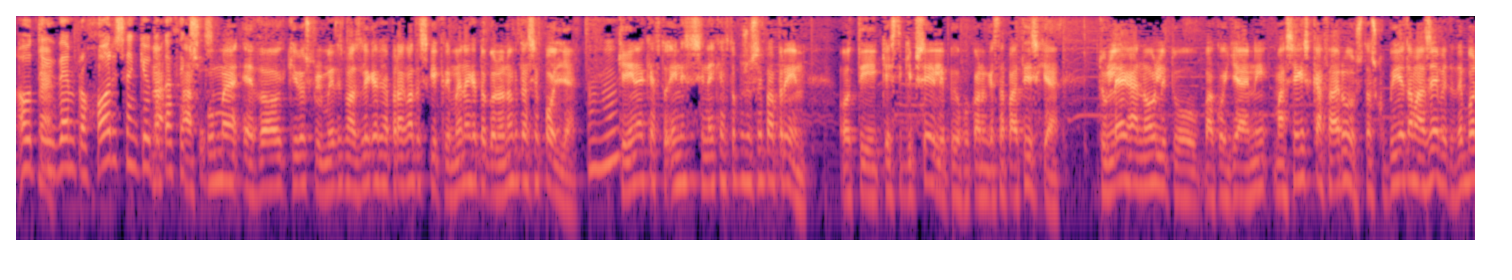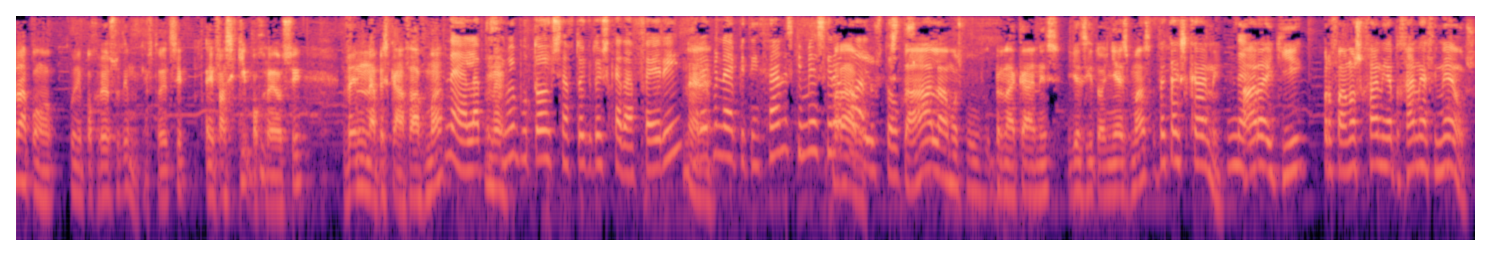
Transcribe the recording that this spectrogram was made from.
ότι Ναι. δεν προχώρησαν και ούτω Να, καθεξής. ας πούμε, εδώ ο κύριος Πλημμύτη μας λέει κάποια πράγματα συγκεκριμένα για τον κολονό και τα σεπόλια. Και είναι, και αυτό, είναι στη συνέχεια αυτό που σας είπα πριν. Ότι και στην Κυψέλη που έχω κάνει και στα Πατήσια, του λέγαν όλοι του Μπακογιάννη, μας έχεις καθαρούς. Τα σκουπίδια τα μαζεύετε. Δεν μπορώ να πω που είναι υποχρέωση του Δήμου και αυτό έτσι. Ε, Η βασική υποχρέωση. Δεν είναι να πεις κανένα θαύμα. Ναι, αλλά από τη στιγμή που το έχεις αυτό και το έχεις καταφέρει, Ναι. πρέπει να επιτυγχάνεις και μια σειρά από Μπράβο. άλλους στόχους. Στα άλλα όμως που πρέπει να κάνεις για τις γειτονιές μας, δεν τα έχεις κάνει. Ναι. Άρα εκεί προφανώς χάνει, χάνει Αθηναίους.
